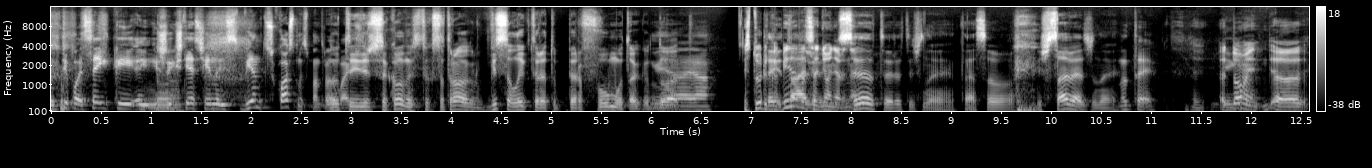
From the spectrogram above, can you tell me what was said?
Nu, tipo, jisai, kai iš aikštės išeina, jis vien su kosmos, man atrodo. Nu, tai aš sakau, nu, jis toks atrodo, kur visą laiką turėtų perfumų tokių vaikšto. duoti. ja, ja. Jis turi Tai kabinetą stadionį, ar ne? Turi, tai, žinai, tą savo iš savęs, žinai. Nu taip. Tomai, uh,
